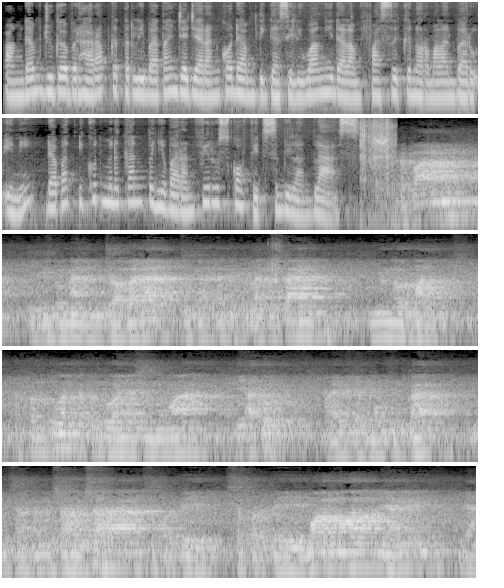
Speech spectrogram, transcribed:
Pangdam juga berharap keterlibatan jajaran Kodam 3 Siliwangi dalam fase kenormalan baru ini dapat ikut menekan penyebaran virus COVID-19. Depan di lingkungan Jawa Barat juga akan diberlakukan new normal. Ketentuan-ketentuannya semua diatur, baik yang mau buka misalkan usaha-usaha seperti seperti mal-mal yang ini ya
